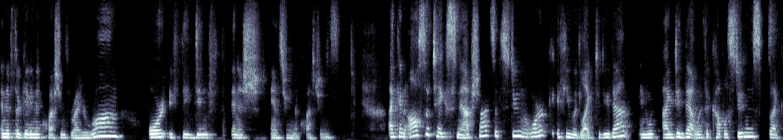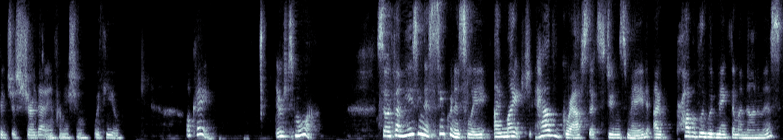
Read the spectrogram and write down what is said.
and if they're getting the questions right or wrong, or if they didn't finish answering the questions. I can also take snapshots of student work if you would like to do that. And I did that with a couple students, so I could just share that information with you. Okay, there's more. So if I'm using this synchronously, I might have graphs that students made. I probably would make them anonymous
